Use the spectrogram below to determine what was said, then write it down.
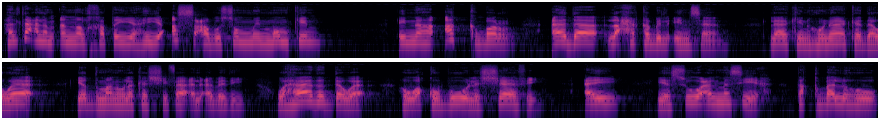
هل تعلم أن الخطية هي أصعب سم ممكن؟ إنها أكبر اذى لحق بالإنسان. لكن هناك دواء يضمن لك الشفاء الأبدي وهذا الدواء هو قبول الشافي أي يسوع المسيح تقبله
